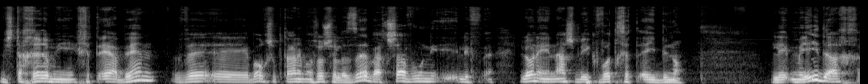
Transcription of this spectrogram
משתחרר מחטאי הבן, וברוך שפטרני מראשו של הזה, ועכשיו הוא לא נענש בעקבות חטאי בנו. מאידך,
